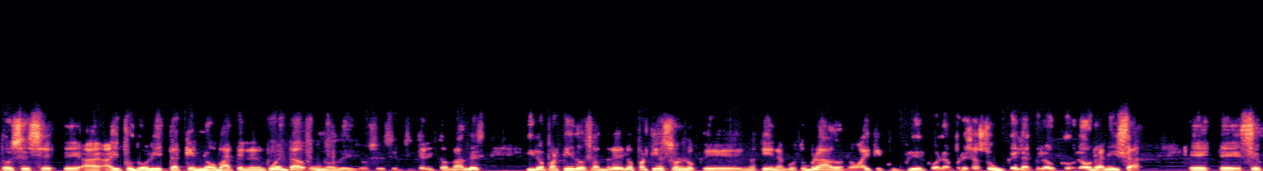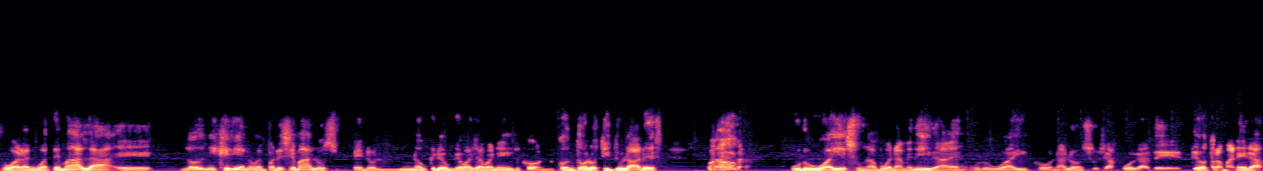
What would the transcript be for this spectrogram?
Entonces, este, hay futbolistas que no va a tener en cuenta, uno de ellos es el Chicharito Hernández. Y los partidos, Andrés, los partidos son los que nos tienen acostumbrados, ¿no? Hay que cumplir con la empresa Zoom, que es la que lo, organiza. Este, se jugará en Guatemala. Eh, lo de Nigeria no me parece malo, pero no creo que vaya a venir con, con todos los titulares. Uruguay es una buena medida, ¿eh? Uruguay con Alonso ya juega de, de, otra manera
